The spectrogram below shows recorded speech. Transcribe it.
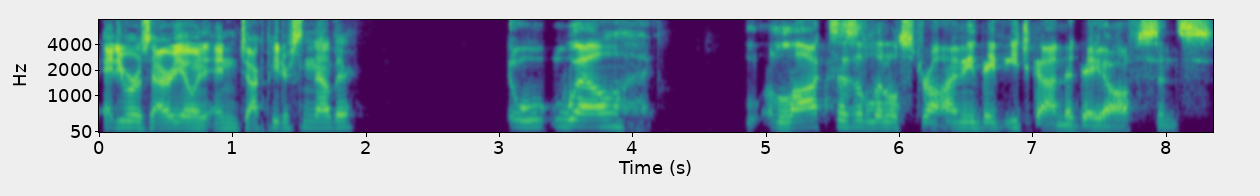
Eddie Rosario and, and Joc Pederson now there. Well, Locks is a little strong. I mean, they've each gotten a day off since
